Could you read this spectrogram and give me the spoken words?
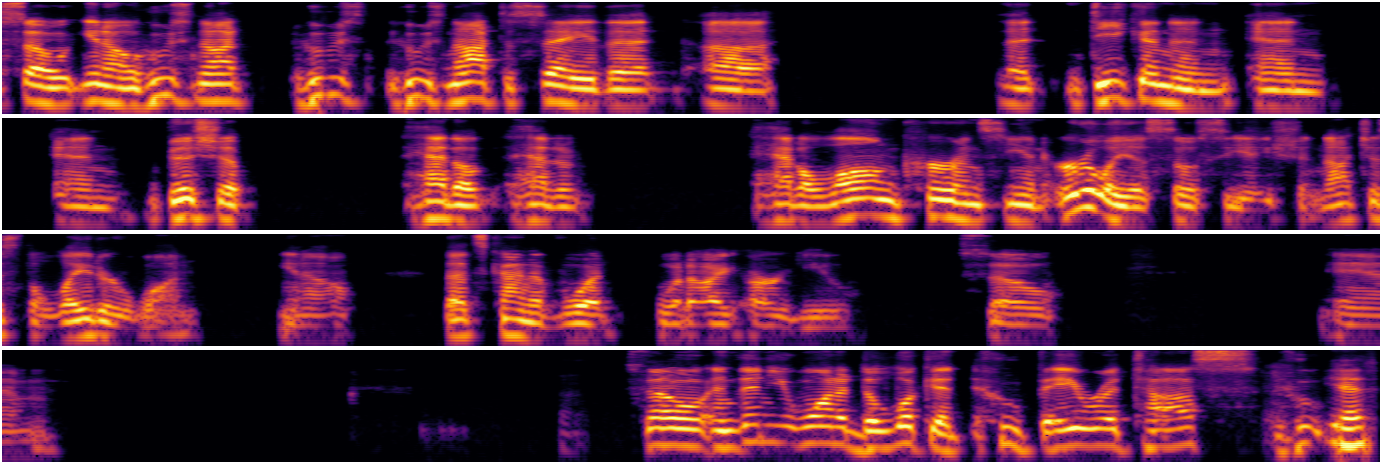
so you know who's not who's who's not to say that uh, that deacon and and and bishop had a had a had a long currency and early association, not just the later one. You know, that's kind of what what I argue. So, um, so and then you wanted to look at huperitas, who Yes.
